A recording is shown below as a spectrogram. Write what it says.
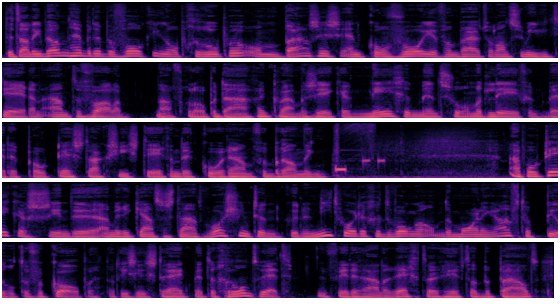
De Taliban hebben de bevolking opgeroepen om basis en konvooien van buitenlandse militairen aan te vallen. De afgelopen dagen kwamen zeker negen mensen om het leven bij de protestacties tegen de Koranverbranding. Apothekers in de Amerikaanse staat Washington kunnen niet worden gedwongen om de morning after pill te verkopen. Dat is in strijd met de grondwet. Een federale rechter heeft dat bepaald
